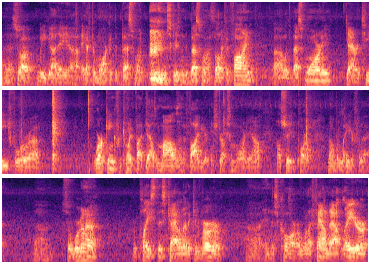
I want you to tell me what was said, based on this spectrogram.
Uh, so I, we got a uh, aftermarket, the best one, excuse me, the best one I thought I could find uh, with the best warranty, guarantee for uh, working for 25,000 miles and a five-year construction warranty. I'll, I'll show you the part number later for that. Uh, so we're going to replace this catalytic converter uh, in this car. What I found out later,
